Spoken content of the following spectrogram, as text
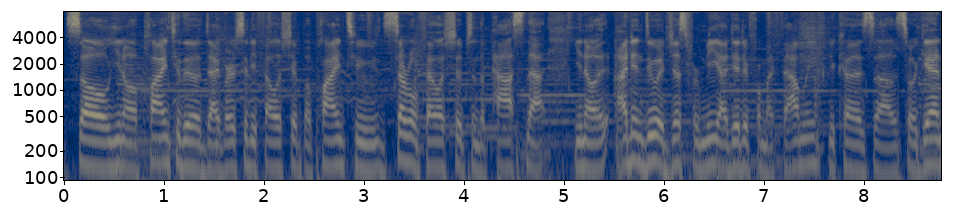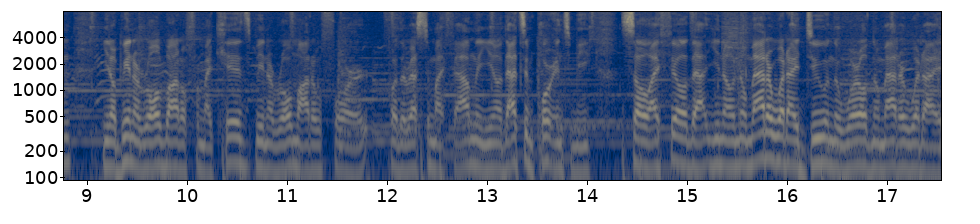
So, you know, applying to the diversity fellowship, applying to several fellowships in the past that, you know, I didn't do it just for me, I did it for my family because, uh, so again, you know, being a role model for my kids, being a role model for, for the rest of my family, you know, that's important to me. So I feel that, you know, no matter what I do in the world, no matter what I,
